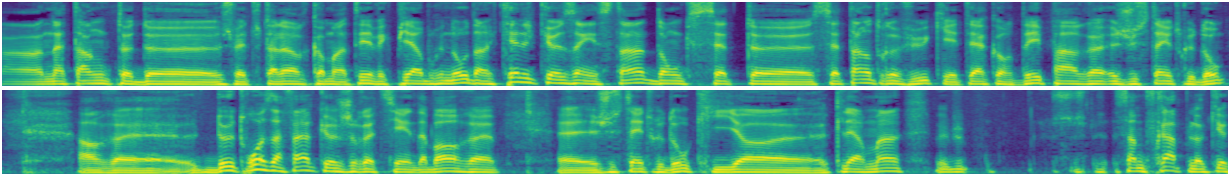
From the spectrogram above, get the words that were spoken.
En attente de, je vais tout à l'heure commenter avec Pierre Bruno dans quelques instants, donc cette euh, cette entrevue qui a été accordée par euh, Justin Trudeau. Alors euh, deux trois affaires que je retiens. D'abord Justin Trudeau qui a clairement ça me frappe, là, qui a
